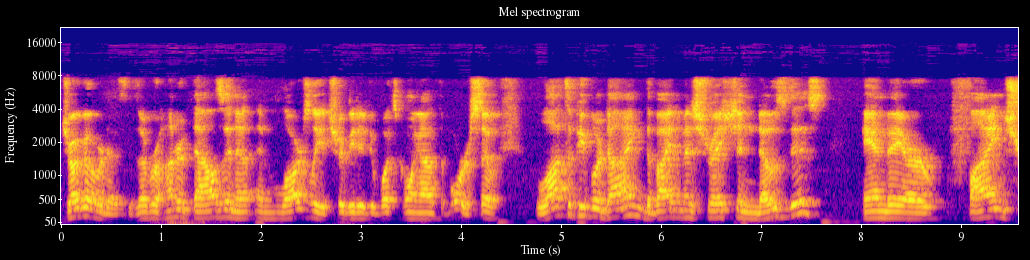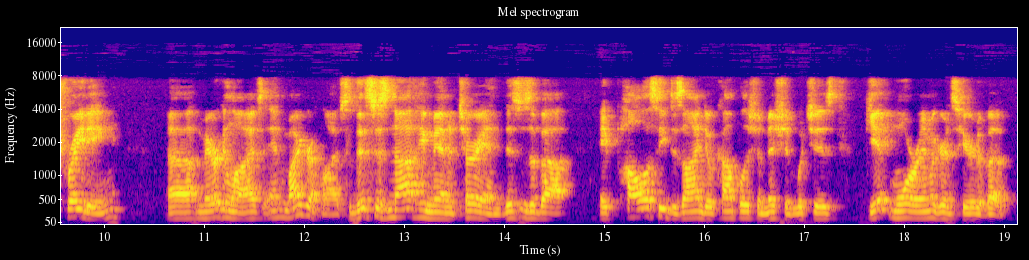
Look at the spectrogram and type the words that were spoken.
drug overdoses, over 100,000, and largely attributed to what's going on at the border. So lots of people are dying. The Biden administration knows this, and they are fine trading uh, American lives and migrant lives. So this is not humanitarian. This is about a policy designed to accomplish a mission, which is get more immigrants here to vote.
